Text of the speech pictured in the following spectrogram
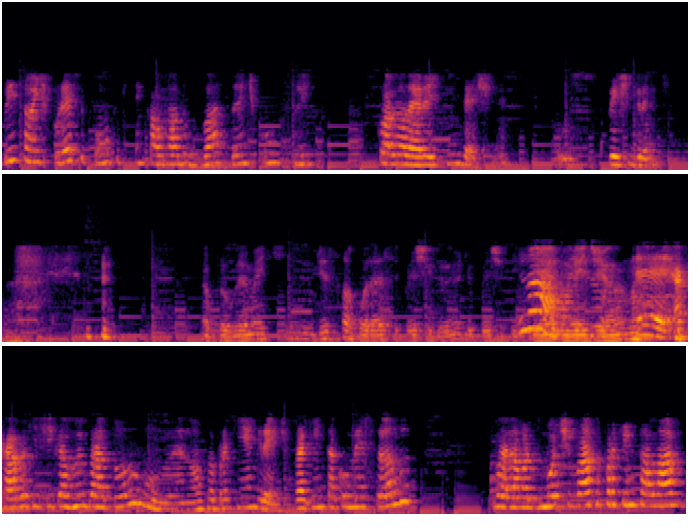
principalmente por esse ponto que tem causado bastante conflito com a galera aí que investe, né? Os peixes grandes. O problema é que desfavorece peixe grande, peixe pequeno, Não, mediano. é, acaba que fica ruim para todo mundo, né? Não só para quem é grande. Para quem tá começando, vai dar uma desmotivada, para quem tá lá,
